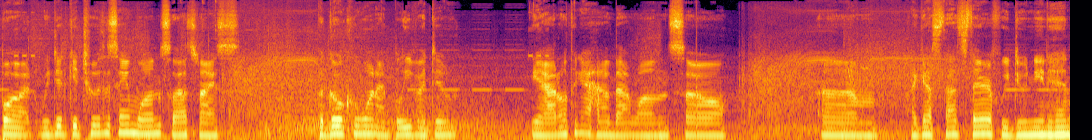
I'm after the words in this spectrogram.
But we did get two of the same ones, so that's nice. The Goku one, I believe I do. Yeah, I don't think I have that one, so... Um, I guess that's there if we do need it.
